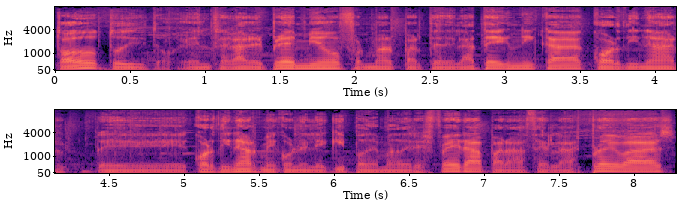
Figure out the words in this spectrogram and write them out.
todo, todito. Entregar el premio, formar parte de la técnica, coordinar, eh, coordinarme con el equipo de Madresfera para hacer las pruebas,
